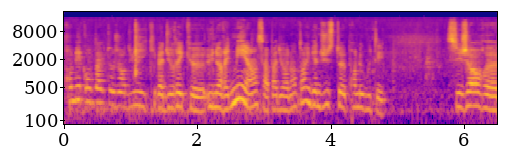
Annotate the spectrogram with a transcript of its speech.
premier contact aujourd'hui qui va durer qu'une heure et demie, hein, ça va pas durer longtemps, ils viennent juste euh, prendre le goûter. C'est genre, euh,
